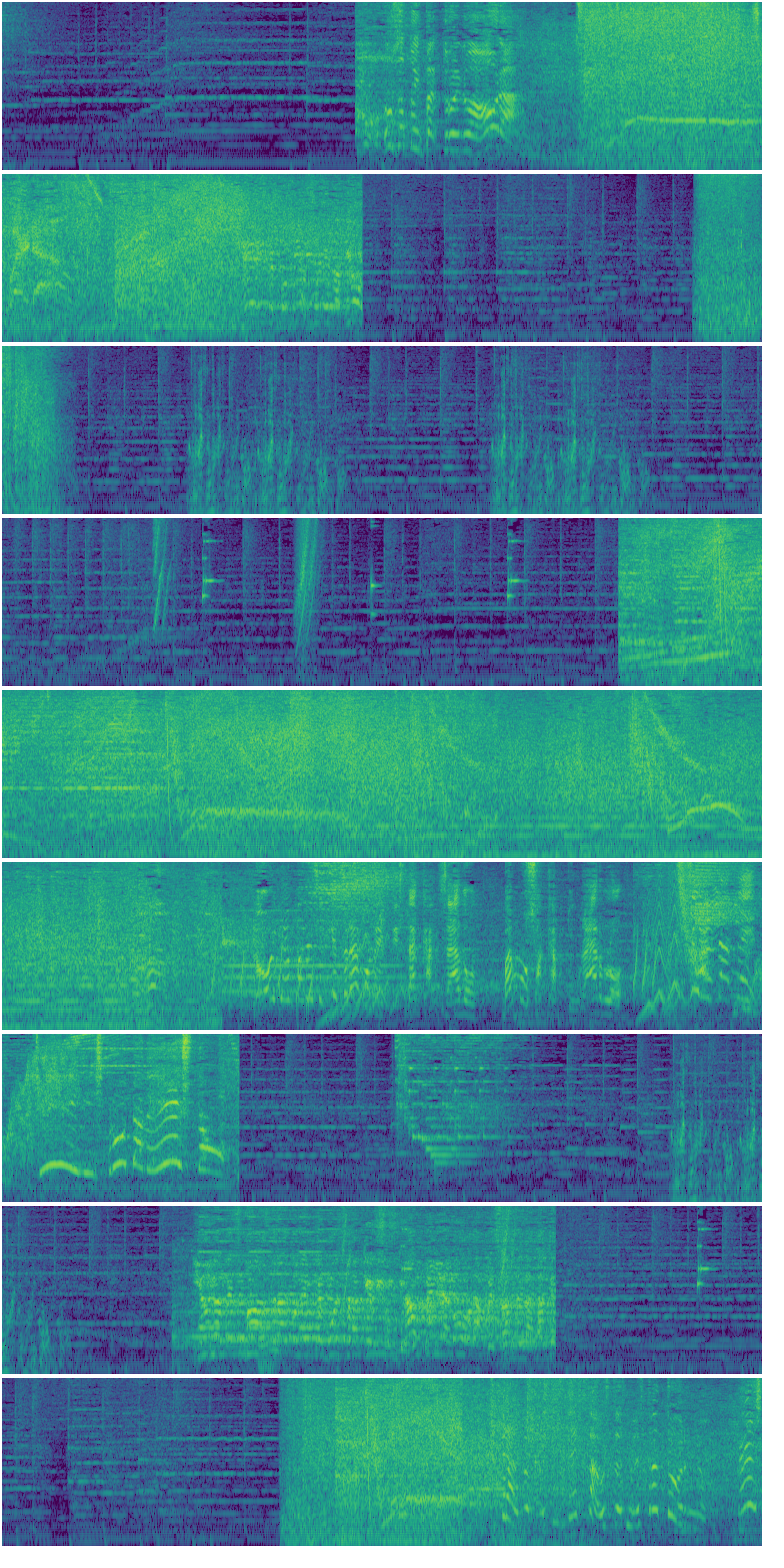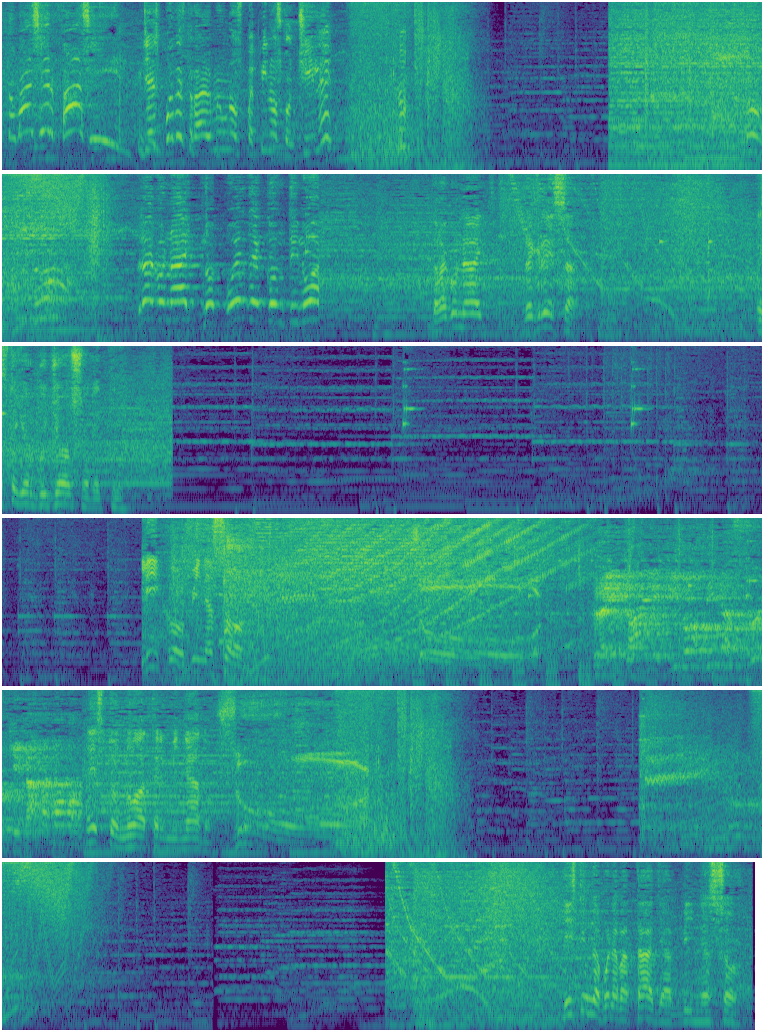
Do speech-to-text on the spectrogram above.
Vamos a capturarlo. ¡Sí, disfruta de esto! Una vez más, Dragonite demuestra que es un gran peleador a pesar del ataque. Dragonite está exhausto, es nuestro turno. ¡Esto va a ser fácil! ¿Jess, puedes traerme unos pepinos con chile? Dragonite no puede continuar. Dragonite, regresa. Estoy orgulloso de ti. Esto no ha terminado. Diste una buena batalla, Venusaur.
